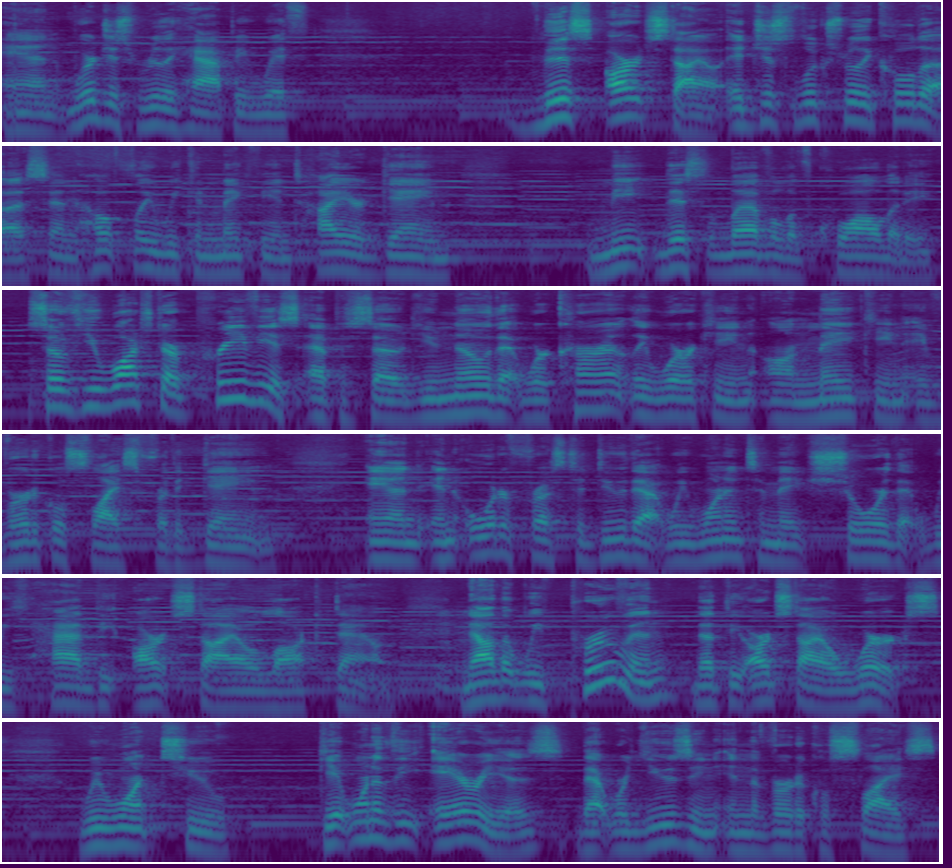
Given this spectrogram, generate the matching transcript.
And we're just really happy with this art style. It just looks really cool to us and hopefully we can make the entire game meet this level of quality. So if you watched our previous episode, you know that we're currently working on making a vertical slice for the game. And in order for us to do that, we wanted to make sure that we had the art style locked down. Mm-hmm. Now that we've proven that the art style works, we want to get one of the areas that we're using in the vertical slice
